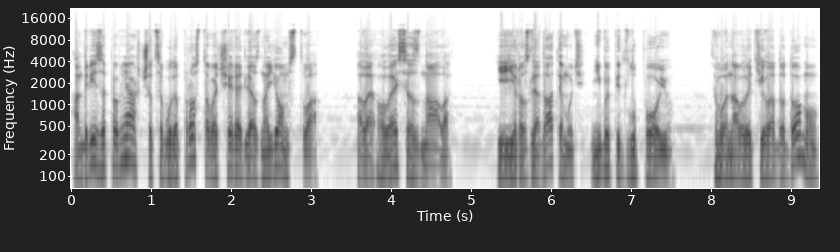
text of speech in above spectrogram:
Андрій запевняв, що це буде просто вечеря для знайомства, але Олеся знала її розглядатимуть ніби під лупою. Вона влетіла додому,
